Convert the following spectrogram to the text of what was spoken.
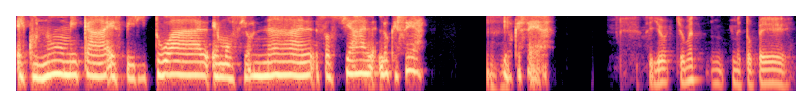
económica, espiritual, emocional, social, lo que sea, lo que sea. Sí, yo, yo me, me topé,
